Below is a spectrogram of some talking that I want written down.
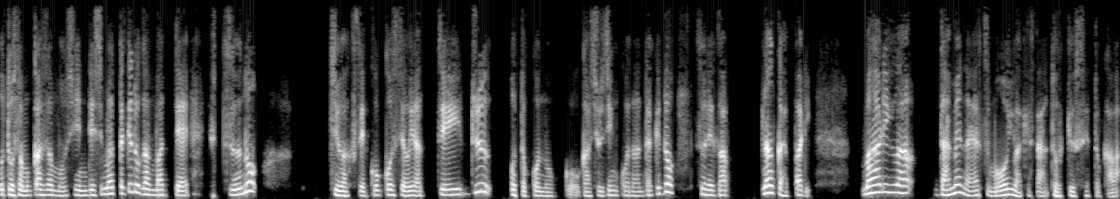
お父さんもお母さんも死んでしまったけど、頑張って、普通の中学生、高校生をやっている男の子が主人公なんだけど、それが、なんかやっぱり、周りはダメなやつも多いわけさ、同級生とかは。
